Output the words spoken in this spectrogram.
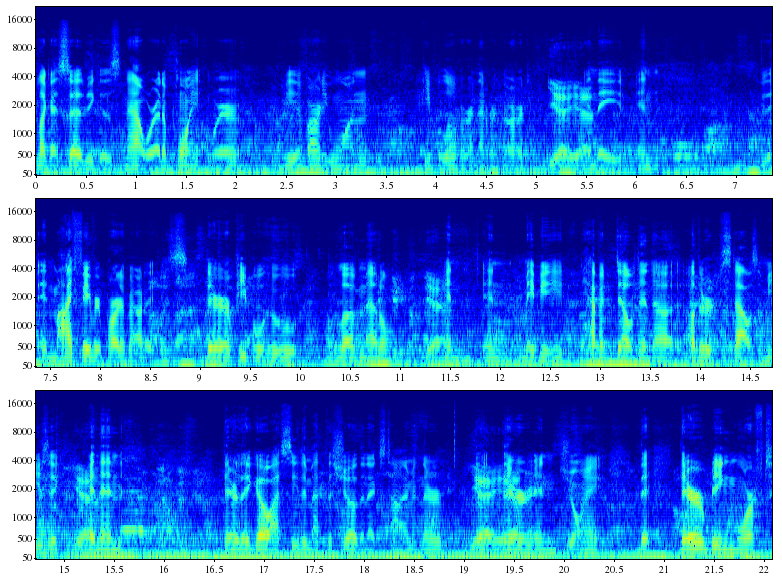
like I said because now we're at a point where we have already won people over in that regard. Yeah, yeah. And they and and my favorite part about it is there are people who love metal Yeah. and and maybe haven't delved into other styles of music Yeah. and then there they go I see them at the show the next time and they're Yeah, yeah. they're enjoying they're being morphed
